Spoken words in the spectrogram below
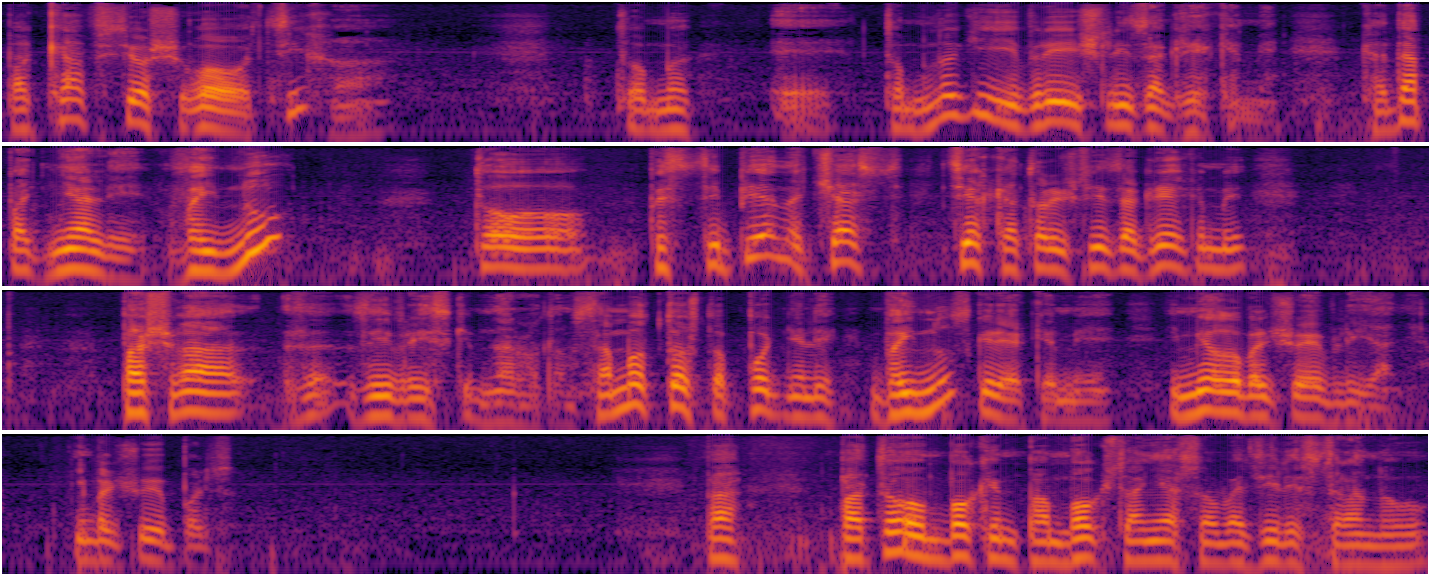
Пока все шло тихо, то, мы, э, то многие евреи шли за греками. Когда подняли войну, то постепенно часть тех, которые шли за греками, пошла за, за еврейским народом. Само то, что подняли войну с греками, имело большое влияние, небольшую пользу. По, потом Бог им помог, что они освободили страну,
